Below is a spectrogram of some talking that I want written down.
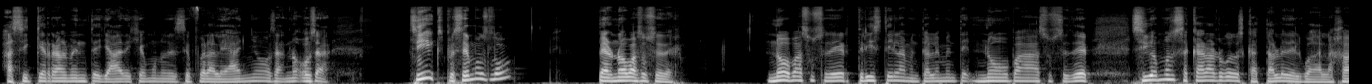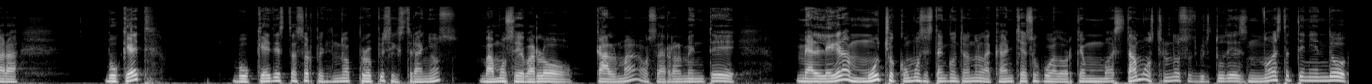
Así que realmente ya dejémonos de ese fuera Leaño. O sea, no, o sea, sí, expresémoslo, pero no va a suceder. No va a suceder, triste y lamentablemente no va a suceder. Si vamos a sacar algo descatable del Guadalajara, Buquet. Buquet está sorprendiendo a propios extraños. Vamos a llevarlo calma. O sea, realmente me alegra mucho cómo se está encontrando en la cancha. Es un jugador que está mostrando sus virtudes. No está teniendo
